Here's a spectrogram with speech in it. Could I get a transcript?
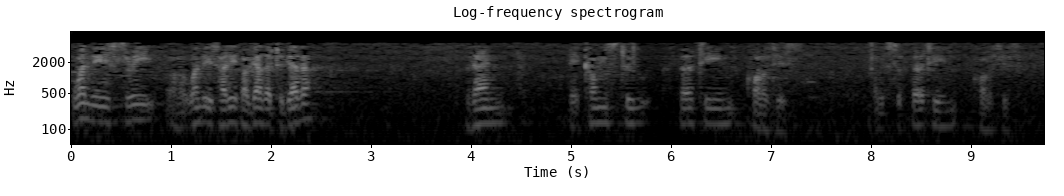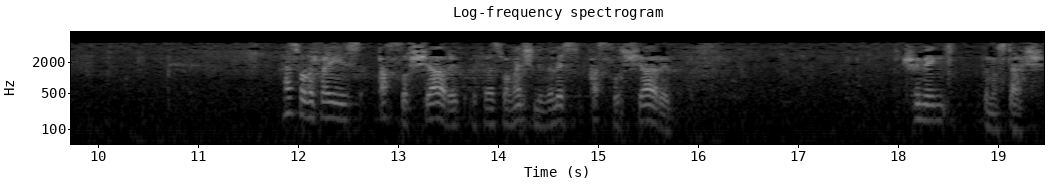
when these three, uh, when these hadith are gathered together, then it comes to 13 qualities a list of 13 qualities. As for the phrase Asl Sharib, the first one mentioned in the list, Asl Sharib, trimming the moustache.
